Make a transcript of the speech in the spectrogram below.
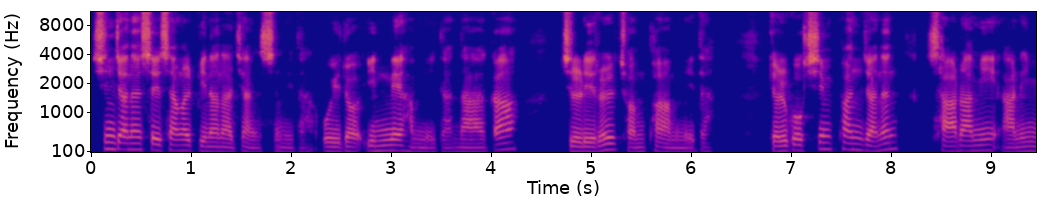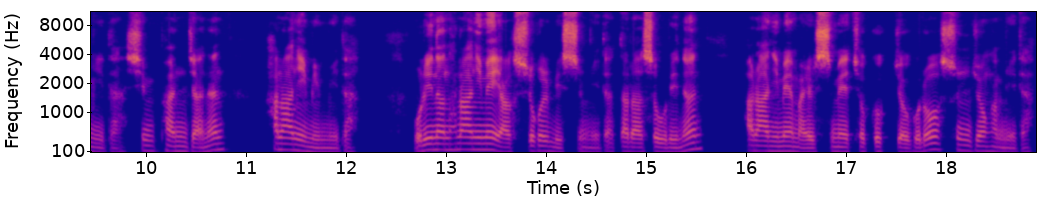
신자는 세상을 비난하지 않습니다. 오히려 인내합니다. 나아가 진리를 전파합니다. 결국 심판자는 사람이 아닙니다. 심판자는 하나님입니다. 우리는 하나님의 약속을 믿습니다. 따라서 우리는 하나님의 말씀에 적극적으로 순종합니다.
